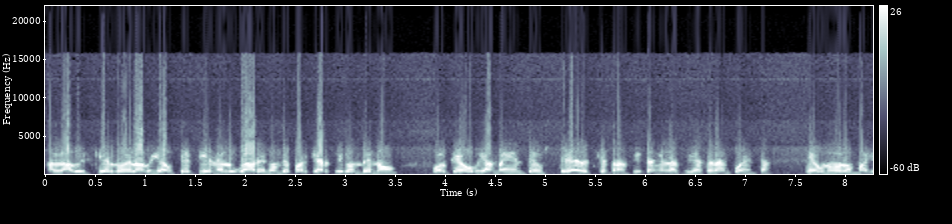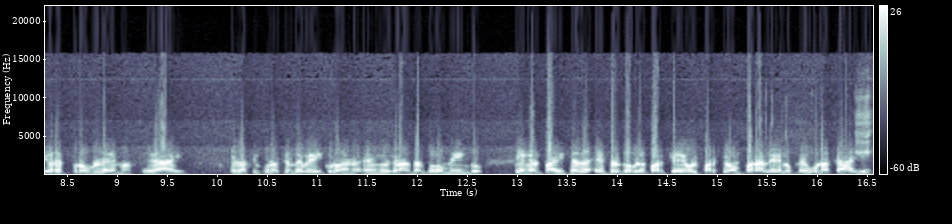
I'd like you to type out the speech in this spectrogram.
al lado izquierdo de la vía usted tiene lugares donde parquearse y donde no porque obviamente ustedes que transitan en las vías se dan cuenta que uno de los mayores problemas que hay en la circulación de vehículos en, el Gran Santo Domingo y en el país es, el doble parqueo, el parqueo en paralelo, que es una calle.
